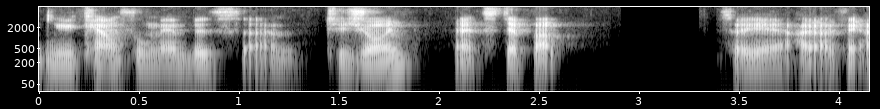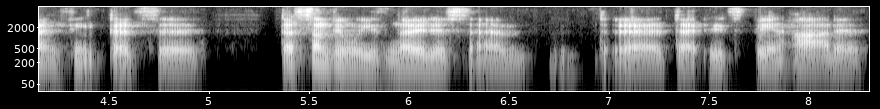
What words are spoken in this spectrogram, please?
new council members um, to join and step up. So yeah, I, I, think I think that's a that's something we've noticed um, that it's been harder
